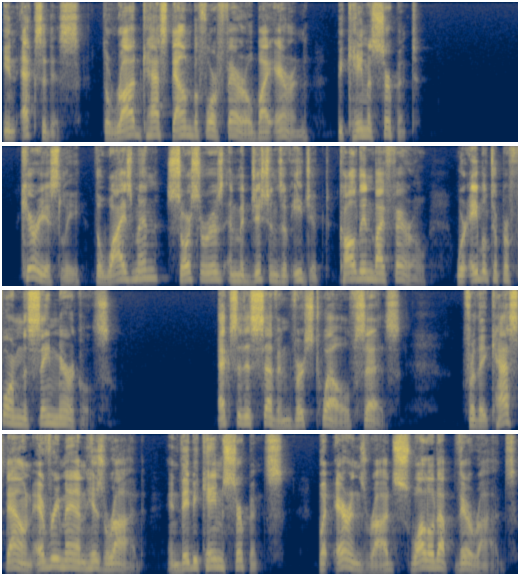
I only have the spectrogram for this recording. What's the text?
In Exodus, the rod cast down before Pharaoh by Aaron became a serpent. Curiously, the wise men, sorcerers, and magicians of Egypt, called in by Pharaoh, were able to perform the same miracles. Exodus 7, verse 12 says, For they cast down every man his rod, and they became serpents, but Aaron's rod swallowed up their rods.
